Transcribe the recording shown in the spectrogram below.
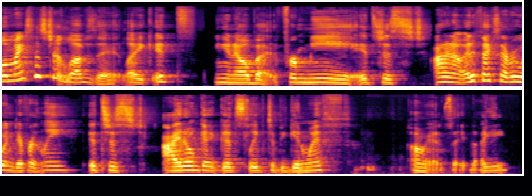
well my sister loves it. Like it's you know, but for me, it's just I don't know, it affects everyone differently. It's just I don't get good sleep to begin with. Oh my god, say Doggy.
